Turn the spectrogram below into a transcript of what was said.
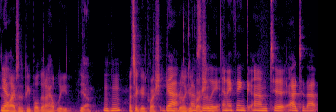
in Yeah. the lives of the people that I help lead. Yeah. That's a good question. dude. Yeah, really good question. absolutely. And I think um, to add to that,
